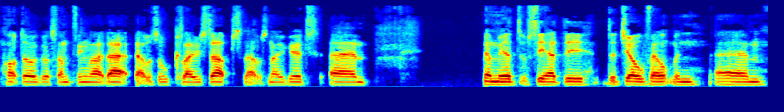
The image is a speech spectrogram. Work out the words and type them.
hot dog or something like that. That was all closed up, so that was no good. Um, then we obviously had the the Joel Veltman um,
